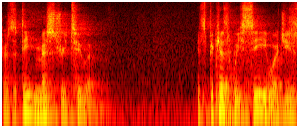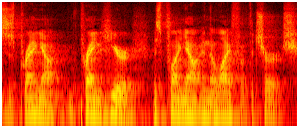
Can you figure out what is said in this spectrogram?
There's a deep mystery to it. It's because we see what Jesus is praying out, praying here is playing out in the life of the church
